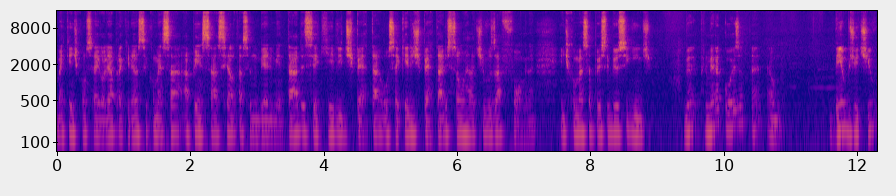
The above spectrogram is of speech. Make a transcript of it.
Como é que a gente consegue olhar para a criança e começar a pensar se ela está sendo bem alimentada, se aquele despertar ou se aqueles despertares são relativos à fome, né? A gente começa a perceber o seguinte: primeira coisa, né? É um, bem objetivo,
